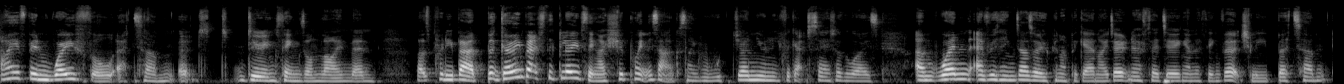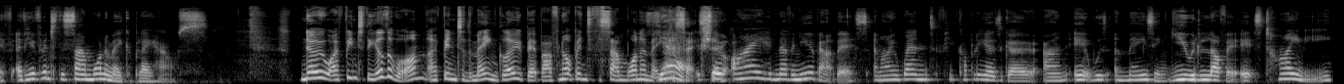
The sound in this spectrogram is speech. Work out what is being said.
I have been woeful at um, at doing things online. Then, That's pretty bad. But going back to the globe thing, I should point this out because I will genuinely forget to say it otherwise. Um, when everything does open up again, I don't know if they're doing anything virtually, but um, if, have you ever been to the Sam Wanamaker Playhouse? No, I've been to the other one. I've been to the main globe bit, but I've not been to the Sam Wanamaker yeah, section. So I had never knew about this, and I went a few couple of years ago, and it was amazing. You would love it. It's tiny,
